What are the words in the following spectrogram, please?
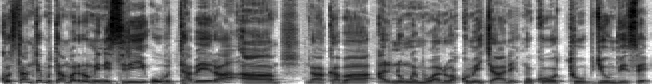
Constantin mutamba rero minisitiri w'ubutabera ah, akaba ari n'umwe mu bantu bakomeye cyane nk'uko tubyumvise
